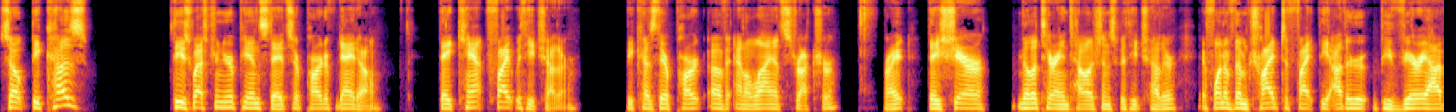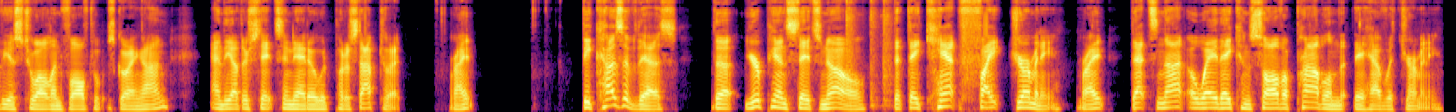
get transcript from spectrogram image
So because these Western European states are part of NATO, they can't fight with each other because they're part of an alliance structure, right? They share military intelligence with each other. If one of them tried to fight the other, it would be very obvious to all involved what was going on and the other states in NATO would put a stop to it, right? Because of this, the European states know that they can't fight Germany, right? That's not a way they can solve a problem that they have with Germany.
